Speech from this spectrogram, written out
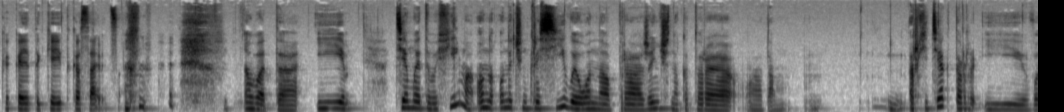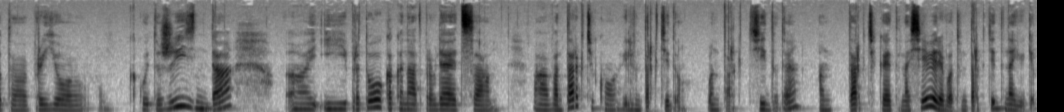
Какая-то Кейт красавица. Вот. И тема этого фильма, он, он очень красивый, он про женщину, которая там архитектор, и вот про ее какую-то жизнь, да, и про то, как она отправляется в Антарктику или в Антарктиду, в Антарктиду, да, Антарктика это на севере, вот Антарктида на юге.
